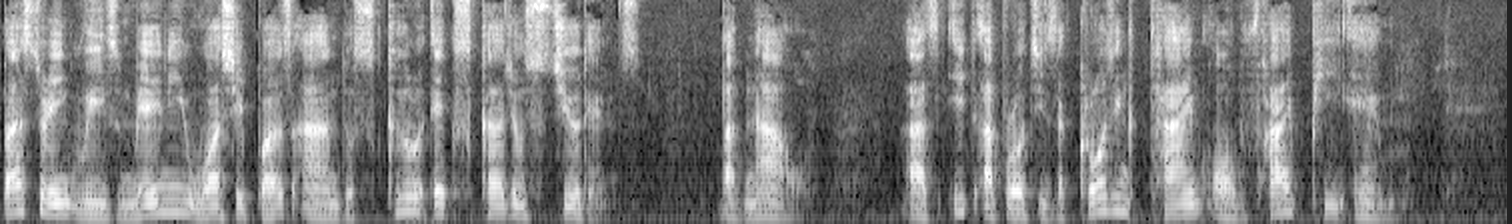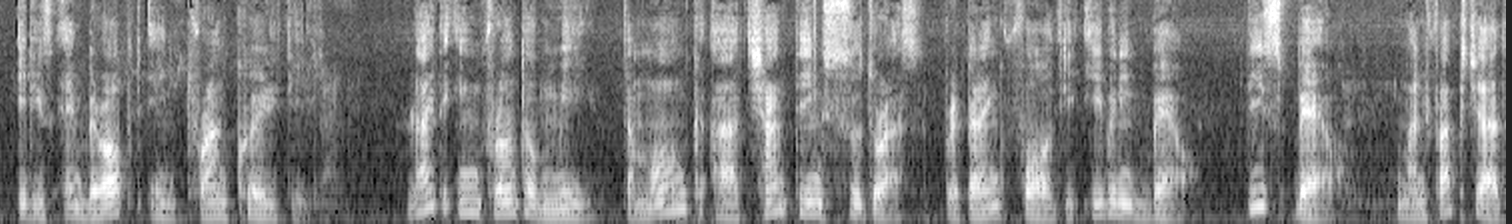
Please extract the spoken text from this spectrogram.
bustling with many worshippers and school excursion students. But now, as it approaches the closing time of 5 p.m., it is enveloped in tranquility. Right in front of me, the monks are chanting sutras, preparing for the evening bell. This bell, manufactured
